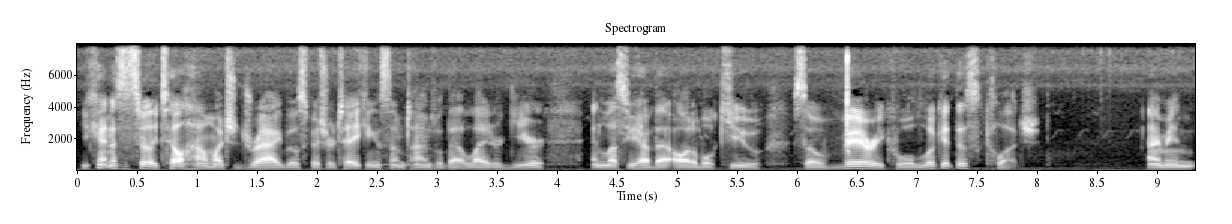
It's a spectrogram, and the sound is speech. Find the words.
You can't necessarily tell how much drag those fish are taking sometimes with that lighter gear unless you have that audible cue. So very cool. Look at this Klutch. I mean,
